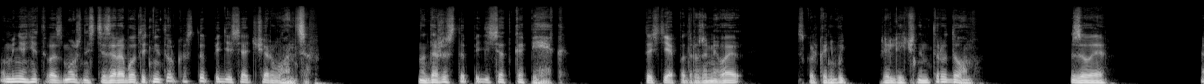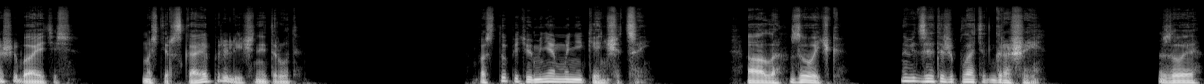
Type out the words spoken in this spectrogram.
у меня нет возможности заработать не только 150 червонцев, но даже 150 копеек. То есть я подразумеваю сколько-нибудь приличным трудом. Зоя. Ошибаетесь. Мастерская — приличный труд. Поступить у меня манекенщицей. Алла, Зоечка, но ведь за это же платят гроши. Зоя,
